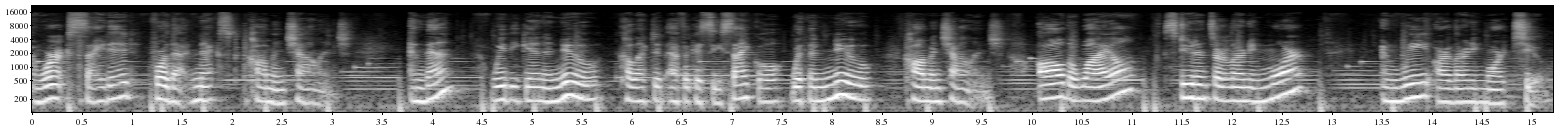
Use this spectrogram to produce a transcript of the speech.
and we're excited for that next common challenge. And then we begin a new collective efficacy cycle with a new common challenge. All the while, students are learning more and we are learning more too.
